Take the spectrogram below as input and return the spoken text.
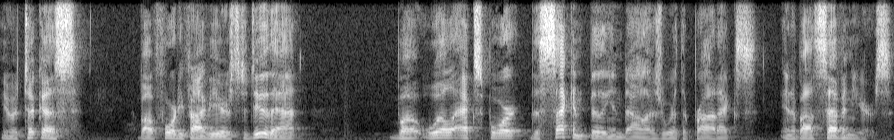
You know, it took us about 45 years to do that, but we'll export the second billion dollars worth of products in about seven years.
